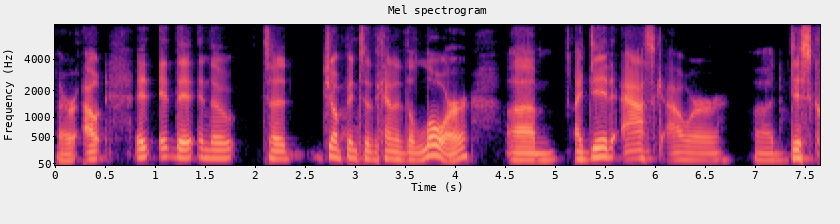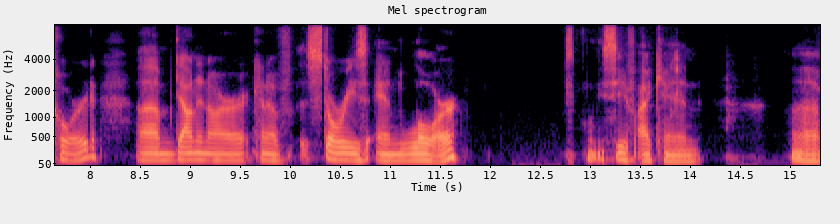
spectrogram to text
They're out. It, it the, in the to jump into the kind of the lore. Um, I did ask our uh, Discord um, down in our kind of stories and lore. Let me see if I can uh,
